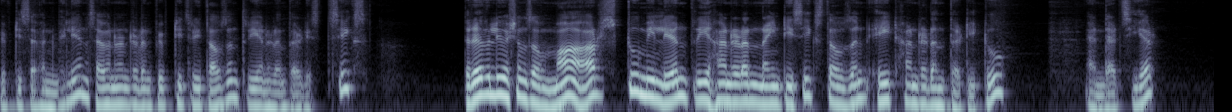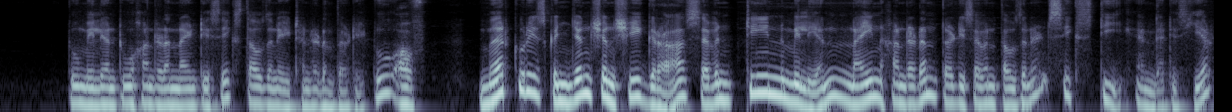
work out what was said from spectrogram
57,753,336. The revolutions of Mars, 2,396,832. And that's here. 2,296,832 of Mercury's conjunction Shigra 17,937,060 and that is here.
